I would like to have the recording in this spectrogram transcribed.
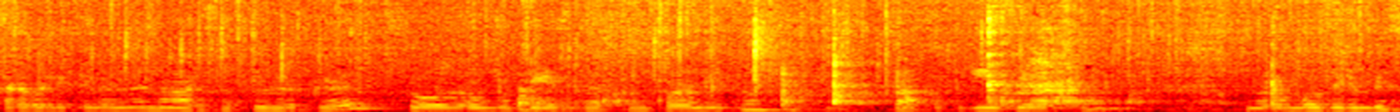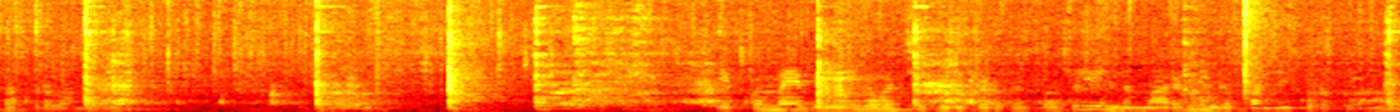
கடவள்ளிக்கிழங்கு நாலு சத்தும் இருக்குது ஸோ ரொம்ப டேஸ்ட்டாக இருக்கும். குழந்தைக்கும் சாப்பிட்றதுக்கு ஈஸியாக இருக்கும். ரொம்ப விரும்பி சாப்பிடுவாங்க. எப்போவுமே வேக வச்சு கொடுக்கறதுக்கு பதில் இந்த மாதிரி நீங்கள் பண்ணி கொடுக்கலாம்.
